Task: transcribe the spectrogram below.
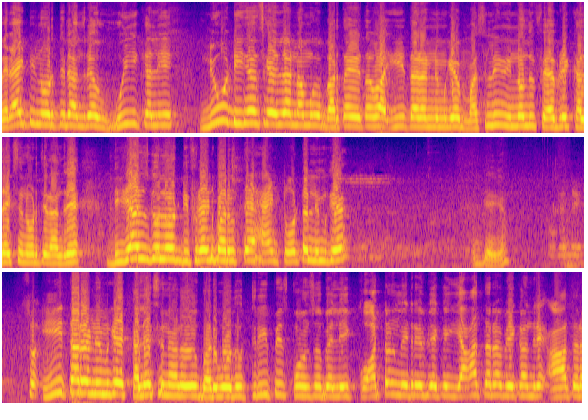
ವೆರೈಟಿ ನೋಡ್ತೀರಾ ಅಂದರೆ ವೀಕಲ್ಲಿ ನ್ಯೂ ಡಿಸೈನ್ಸ್ಗಳೆಲ್ಲ ನಮ್ಗೆ ಬರ್ತಾ ಇರ್ತಾವ. ಈ ಥರ ನಿಮಗೆ ಮಸ್ಲಿನ್ ಇನ್ನೊಂದು ಫ್ಯಾಬ್ರಿಕ್ ಕಲೆಕ್ಷನ್ ನೋಡ್ತೀರಾ ಅಂದರೆ ಡಿಸೈನ್ಸ್ಗಳು ಡಿಫ್ರೆಂಟ್ ಬರುತ್ತೆ. ಆ್ಯಂಡ್ ಟೋಟಲ್ ನಿಮಗೆ ಸೊ ಈ ತರ ನಿಮಗೆ ಕಲೆಕ್ಷನ್ ಬರ್ಬೋದು. ತ್ರೀ ಪೀಸ್ ಕಾನ್ಸೆಪ್ಟಲ್ಲಿ ಕಾಟನ್ ಮೆಟೀರಿಯಲ್ ಬೇಕು, ಯಾವ ತರ ಬೇಕಂದ್ರೆ ಆ ತರ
